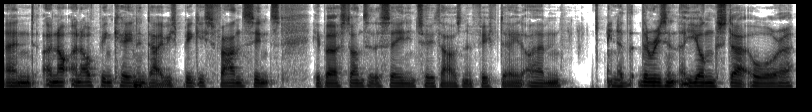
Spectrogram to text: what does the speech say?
and and, and I've been Keinan Davis' biggest fan since he burst onto the scene in 2015. Um, you know, there isn't a youngster or a,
